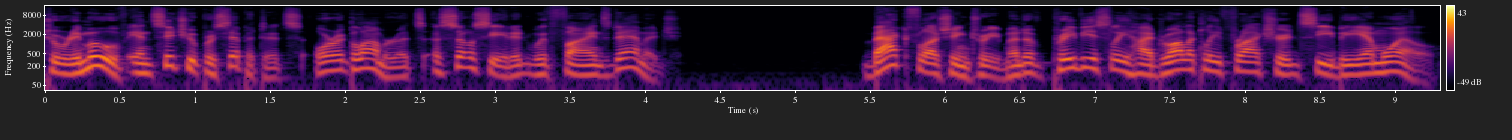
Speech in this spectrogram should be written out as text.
to remove in situ precipitates or agglomerates associated with fines damage, backflushing treatment of previously hydraulically fractured CBM well.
